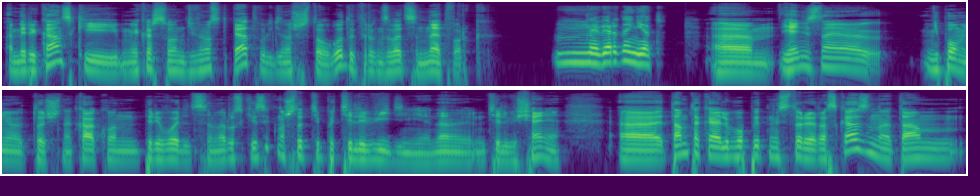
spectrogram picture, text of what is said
американский, мне кажется, он 95 или 96 -го года, который называется Network. Наверное, нет. Эм, я не знаю, не помню точно, как он переводится на русский язык, но что-то типа телевидения, да, телевещания. Э, там такая любопытная история рассказана, там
